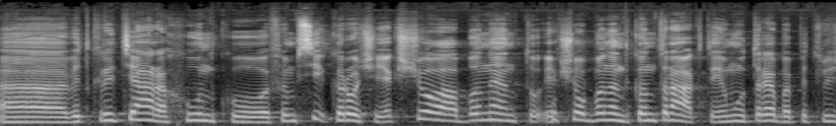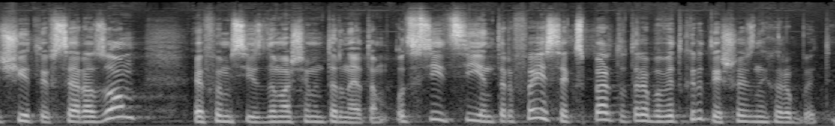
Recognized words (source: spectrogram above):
е, відкриття рахунку FMC. Коротше, якщо абоненту, якщо абонент контракту, йому треба підключити все разом FMC з домашнім інтернетом, от всі ці інтерфейси експерту треба відкрити і щось з них робити.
